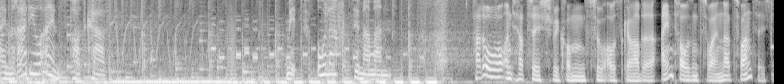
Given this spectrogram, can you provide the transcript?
Ein Radio 1 Podcast. Mit Olaf Zimmermann. Hallo und herzlich willkommen zu Ausgabe 1220.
